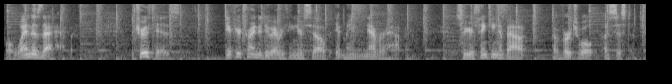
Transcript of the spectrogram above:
Well, when does that happen? The truth is, if you're trying to do everything yourself, it may never happen. So you're thinking about a virtual assistant,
